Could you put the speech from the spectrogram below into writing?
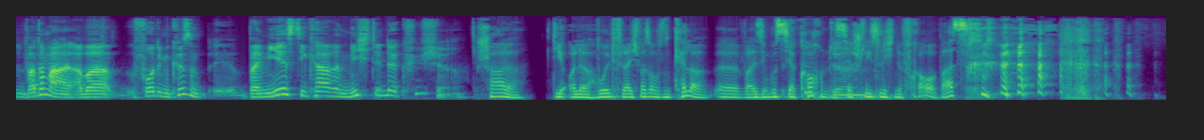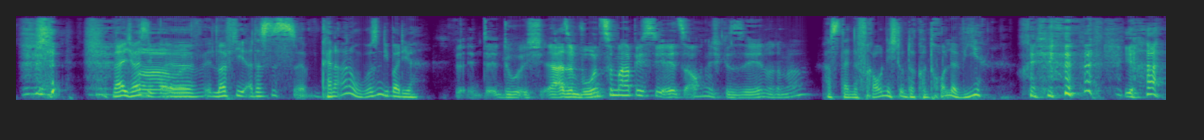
Warte mal, aber vor dem Küssen, bei mir ist die Karin nicht in der Küche. Schade. Die Olle holt vielleicht was aus dem Keller, äh, weil sie muss ja kochen. Ist ja schließlich eine Frau. Was? Nein, ich weiß Oh, nicht. Äh, läuft die? Das ist äh, keine Ahnung. Wo sind die bei dir? Du, ich, also im Wohnzimmer habe ich sie jetzt auch nicht gesehen, warte mal. Hast deine Frau nicht unter Kontrolle? Wie? Ja,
